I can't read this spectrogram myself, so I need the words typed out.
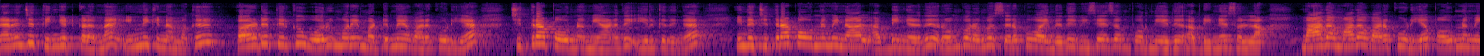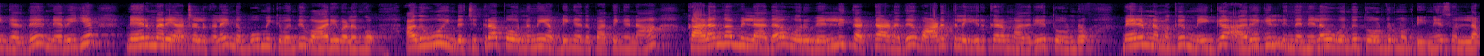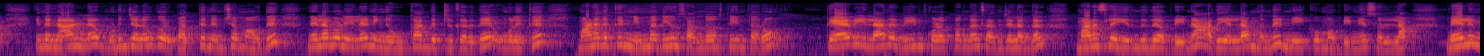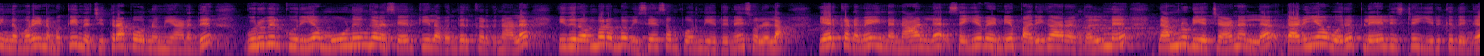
நிறைஞ்ச திங்கட்கிழமை இன்றைக்கி நமக்கு வருடத்திற்கு ஒரு முறை மட்டுமே வரக்கூடிய சித்ரா பௌர்ணமியானது இருக்குதுங்க. இந்த சித்ரா பௌர்ணமி நாள் அப்படிங்கிறது ரொம்ப ரொம்ப சிறப்பு வாய்ந்தது விசேஷம் பொருந்தியது அப்படின்னே சொல்லலாம். மாதம் மாதம் வரக்கூடிய பௌர்ணமிங்கிறது நிறைய நேர்மறை ஆற்றல்களை இந்த பூமிக்கு வந்து வாரி வழங்கும். அதுவும் இந்த சித்ரா பௌர்ணமி அப்படிங்கிறது பார்த்திங்கன்னா களங்கம் இல்லாத ஒரு வெள்ளி தட்டானது வானத்தில் இருக்கிற மாதிரியே தோன்றும். மேலும் நமக்கு மிக அருகில் இந்த நிலவு வந்து தோன்றும் அப்படின்னே சொல்லலாம். இந்த நாளில் முடிஞ்ச அளவுக்கு ஒரு பத்து நிமிஷமாவது நிலவொளியில் நீங்கள் உட்கார்ந்துட்டு இருக்கிறதே உங்களுக்கு மனதுக்கு நிம்மதியும் சந்தோஷத்தையும் தரும். தேவையில்லாத வீண் குழப்பங்கள் சஞ்சலங்கள் மனசில் இருந்தது அப்படின்னா அதையெல்லாம் வந்து நீக்கும் அப்படின்னே சொல்லலாம். மேலும் இந்த முறை நமக்கு இந்த சித்ரா பௌர்ணமியானது குருவிற்குரிய மூணுங்கிற சேர்க்கையில் வந்திருக்கிறதுனால இது ரொம்ப ரொம்ப விசேஷம் பொருந்தியதுன்னே சொல்லலாம். ஏற்கனவே இந்த நாளில் செய்ய வேண்டிய பரிகாரங்கள்னு நம்மளுடைய சேனலில் தனியாக ஒரு பிளேலிஸ்ட்டு இருக்குதுங்க.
